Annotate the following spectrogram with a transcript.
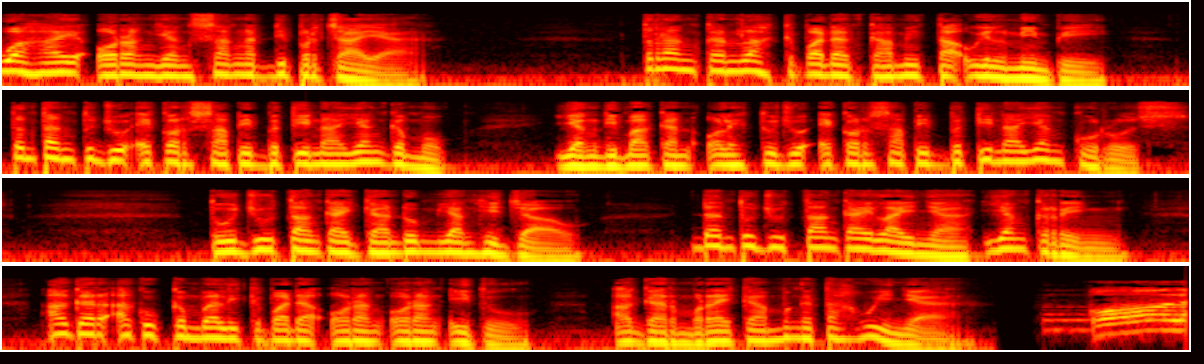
wahai orang yang sangat dipercaya, terangkanlah kepada kami takwil mimpi tentang tujuh ekor sapi betina yang gemuk yang dimakan oleh tujuh ekor sapi betina yang kurus, tujuh tangkai gandum yang hijau, dan tujuh tangkai lainnya yang kering, agar aku kembali kepada orang-orang itu, agar mereka mengetahuinya. قال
